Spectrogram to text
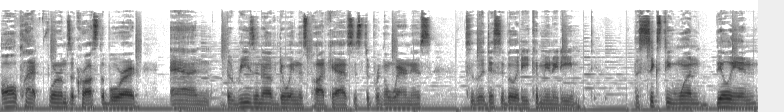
all platforms across the board. And the reason of doing this podcast is to bring awareness to the disability community. The 61 billion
